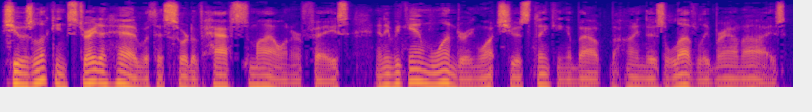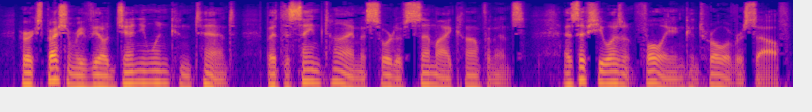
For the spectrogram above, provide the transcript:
She was looking straight ahead with a sort of half smile on her face, and he began wondering what she was thinking about behind those lovely brown eyes. Her expression revealed genuine content, but at the same time a sort of semi confidence, as if she wasn't fully in control of herself.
